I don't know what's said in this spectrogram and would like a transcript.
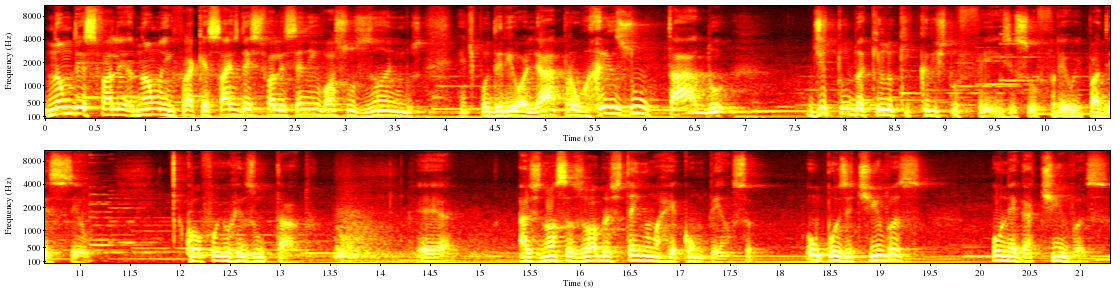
não, desfale, não enfraqueçais desfalecendo em vossos ânimos. A gente poderia olhar para o resultado de tudo aquilo que Cristo fez e sofreu e padeceu. Qual foi o resultado? É, as nossas obras têm uma recompensa, ou positivas ou negativas,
